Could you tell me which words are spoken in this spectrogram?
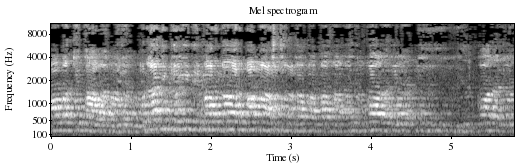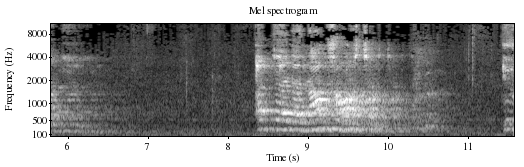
বাবাকে দাওয়াত দিলেন বাবা আসছেন বাবা নাম সহ আসছেন ইদ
